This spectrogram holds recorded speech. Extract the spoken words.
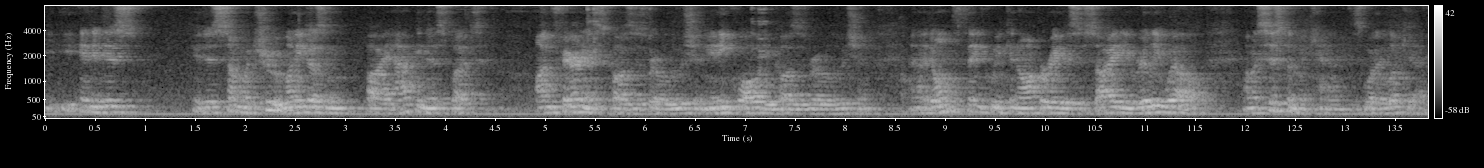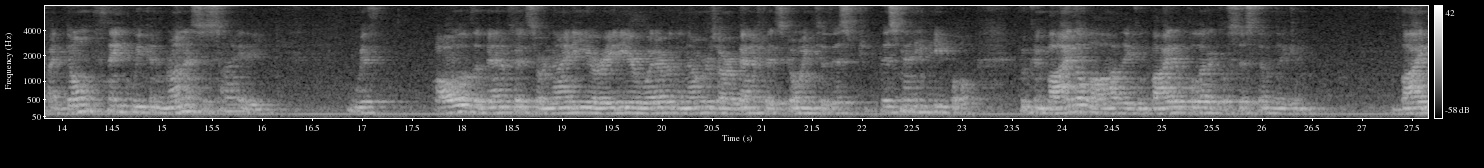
and it is, it is somewhat true, money doesn't buy happiness, but unfairness causes revolution, inequality causes revolution. And I don't think we can operate a society really well. I'm a system mechanic, is what I look at. I don't think we can run a society with all of the benefits, or 90 or 80 or whatever the numbers are, benefits going to this, this many people who can buy the law, they can buy the political system, they can buy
